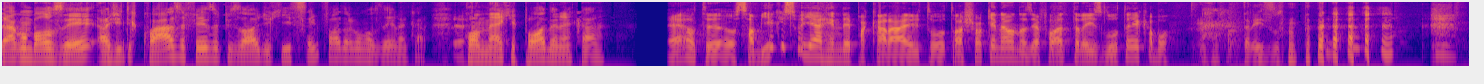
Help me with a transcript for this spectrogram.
Dragon Ball Z, a gente quase fez o episódio aqui sem falar Dragon Ball Z, né, cara? É. Como é que pode, né, cara? É, eu, te- eu sabia que isso ia render pra caralho. Tu, tu achou que não, nós ia falar de três lutas e acabou. Três lutas.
